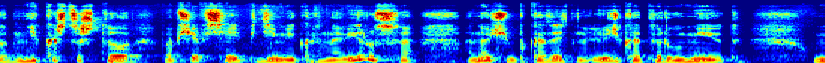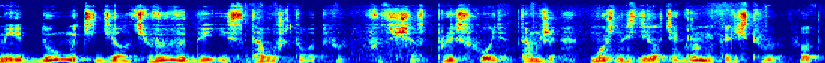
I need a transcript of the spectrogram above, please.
Мне кажется, что вообще вся эпидемия коронавируса, она очень показательна. Люди, которые умеют, умеют думать и делать выводы из того, что вот, вот сейчас происходит, там же можно сделать огромное количество выводов. Вот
